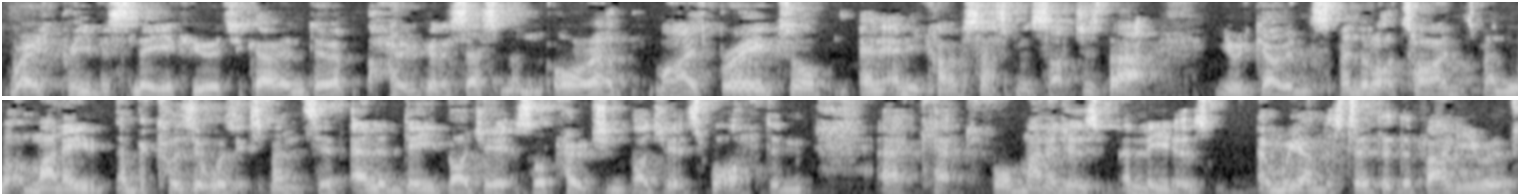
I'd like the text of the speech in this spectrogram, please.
whereas previously, if you were to go and do a Hogan assessment or a Myers Briggs or any kind of assessment such as that, you would go and spend a lot of time, spend a lot of money, and because it was expensive, L and D budgets or coaching budgets were often uh, kept for managers and leaders. And we understood that the value of,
